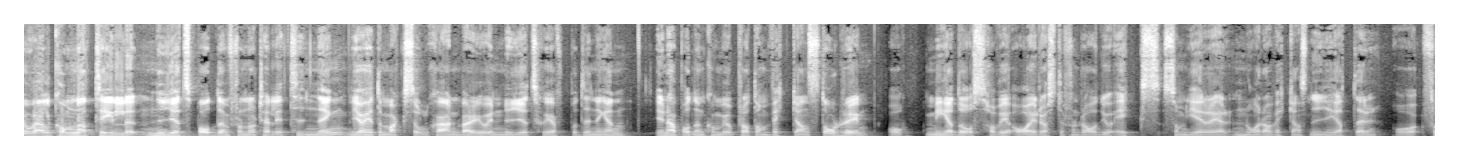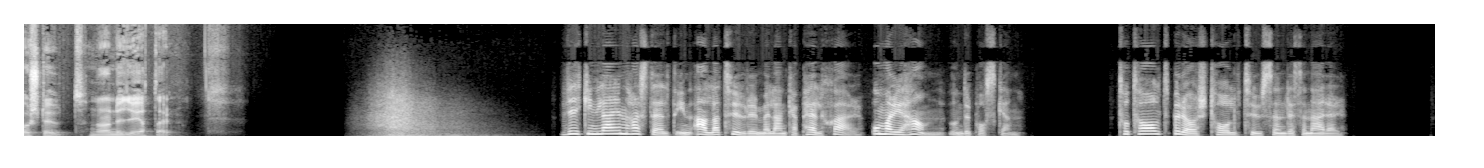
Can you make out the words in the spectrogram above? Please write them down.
Hej och välkomna till nyhetspodden från Norrtälje Tidning. Jag heter Max Olstjernberg och är nyhetschef på tidningen. I den här podden kommer vi att prata om veckans story och med oss har vi AI-röster från Radio X som ger er några av veckans nyheter. Och först ut, några nyheter. Viking Line har ställt in alla turer mellan Kapellskär och Mariehamn under påsken. Totalt berörs 12 000 resenärer.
